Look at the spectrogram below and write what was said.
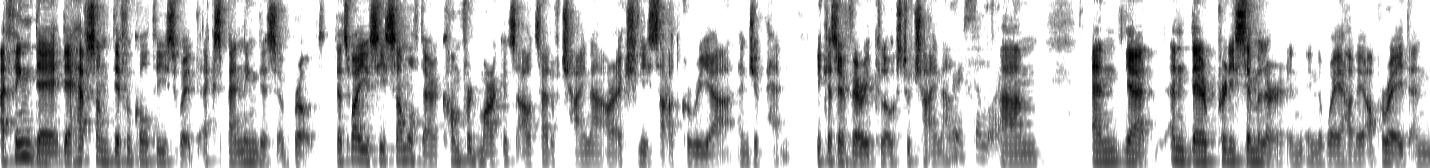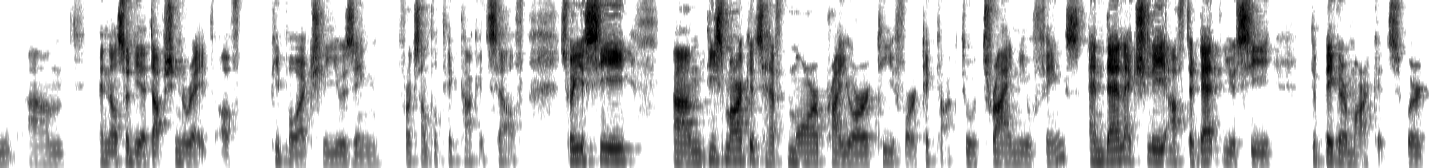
I think they, they have some difficulties with expanding this abroad. That's why you see some of their comfort markets outside of China are actually South Korea and Japan because they're very close to China. Very similar. Um, and yeah, and they're pretty similar in, in the way how they operate and um, and also the adoption rate of people actually using, for example, TikTok itself. So you see um, these markets have more priority for TikTok to try new things, and then actually after that you see the bigger markets where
